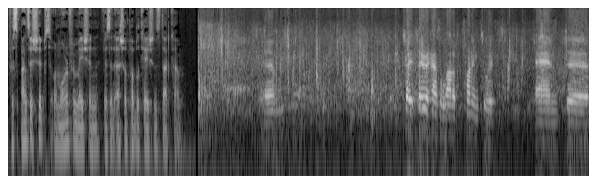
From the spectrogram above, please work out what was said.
For sponsorships or more information, visit eshelpublications.com. Um, Torah has a lot of fun into it, and uh,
